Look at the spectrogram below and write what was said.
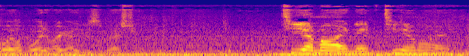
boy, oh boy, do I gotta use the restroom. TMI, Nick, TMI.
